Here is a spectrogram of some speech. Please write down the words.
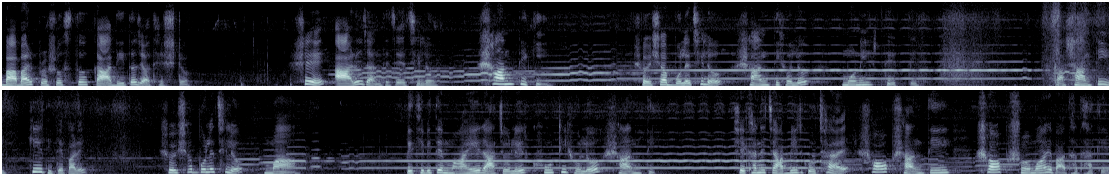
বাবার প্রশস্ত কাঁদই তো যথেষ্ট। সে আরও জানতে চেয়েছিল, শান্তি কি? শৈশব বলেছিল, শান্তি হল মনের তৃপ্তি। শান্তি কে দিতে পারে? শৈশব বলেছিল, মা। পৃথিবীতে মায়ের আঁচলের খুঁটি হলো শান্তি। সেখানে চাবির গোছায় সব শান্তি, সব সময় বাধা থাকে।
